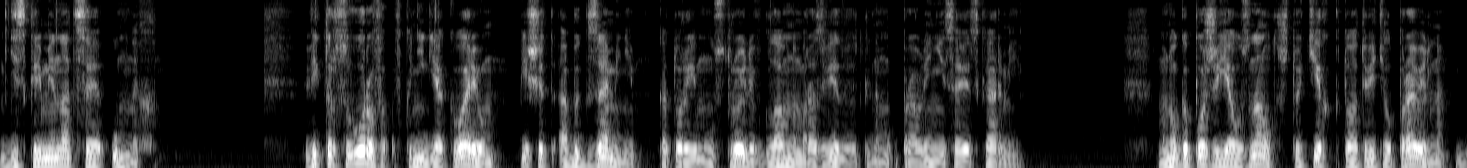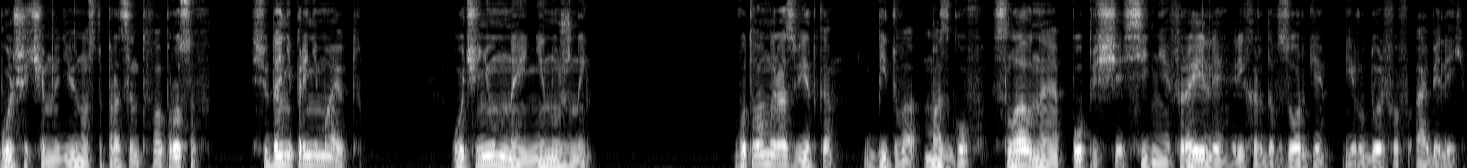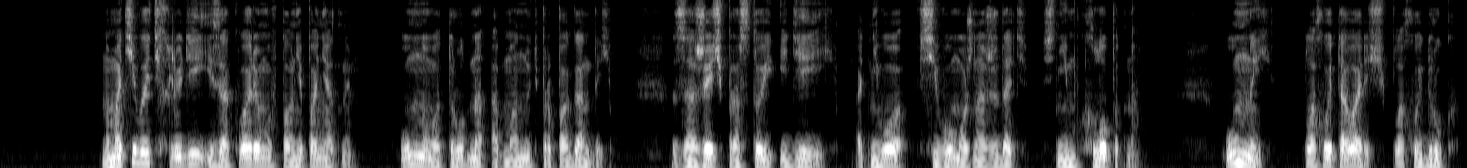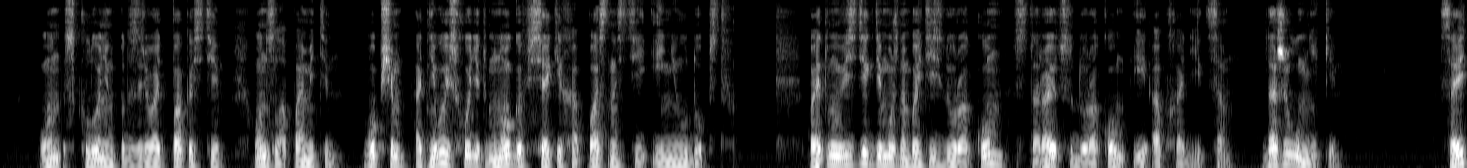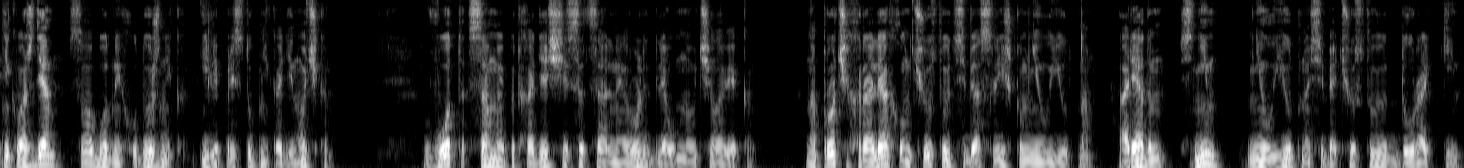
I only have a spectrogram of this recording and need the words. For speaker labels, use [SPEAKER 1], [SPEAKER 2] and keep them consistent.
[SPEAKER 1] Дискриминация умных. Виктор Суворов в книге «Аквариум» пишет об экзамене, который ему устроили в Главном разведывательном управлении Советской Армии. Много позже я узнал, что тех, кто ответил правильно, больше чем на 90% вопросов, сюда не принимают. Очень умные не нужны. Вот вам и разведка, битва мозгов, славное поприще Сиднея Фрейли, Рихардов Зорге и Рудольфов Абелей. Но мотивы этих людей из аквариума вполне понятны. Умного трудно обмануть пропагандой. Зажечь простой идеей. От него всего можно ожидать. С ним хлопотно. Умный – плохой товарищ, плохой друг. Он склонен подозревать пакости, он злопамятен. В общем, от него исходит много всяких опасностей и неудобств. Поэтому везде, где можно обойтись дураком, стараются дураком и обходиться. Даже умники. Советник вождя, свободный художник или преступник-одиночка – вот самые подходящие социальные роли для умного человека. На прочих ролях он чувствует себя слишком неуютно, а рядом с ним неуютно себя чувствуют дураки.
